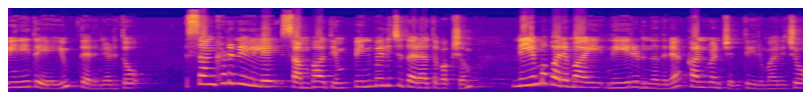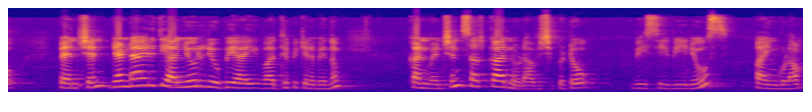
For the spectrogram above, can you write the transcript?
വിനീതയെയും തെരഞ്ഞെടുത്തു. സംഘടനയിലെ സമ്പാദ്യം പിൻവലിച്ചു തരാത്ത പക്ഷം നിയമപരമായി നേരിടുന്നതിന് കൺവെൻഷൻ തീരുമാനിച്ചു. പെൻഷൻ രണ്ടായിരത്തി അഞ്ഞൂറ് രൂപയായി വർദ്ധിപ്പിക്കണമെന്നും കൺവെൻഷൻ സർക്കാരിനോട് ആവശ്യപ്പെട്ടു. വി ന്യൂസ് പൈങ്കുളം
